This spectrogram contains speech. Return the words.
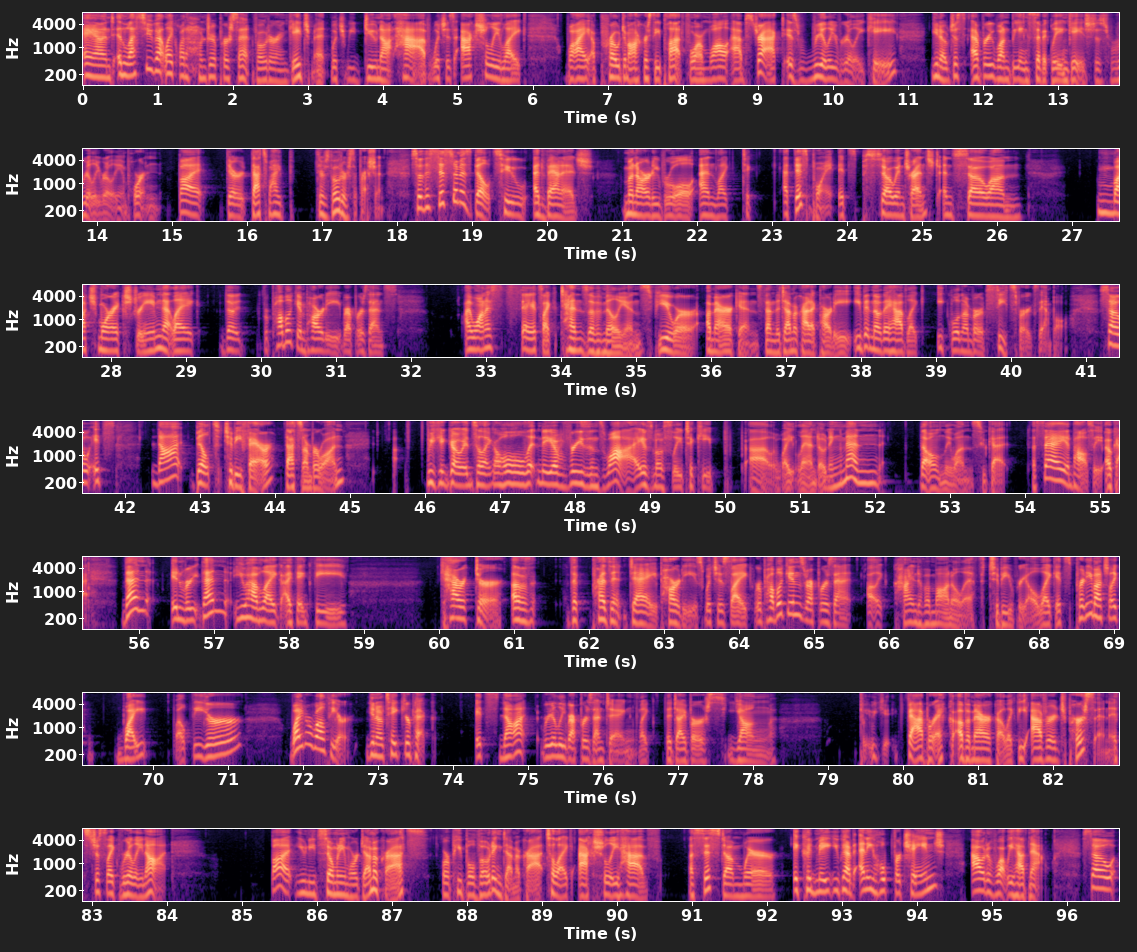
And unless you got like 100% voter engagement, which we do not have, which is actually like why a pro democracy platform, while abstract, is really, really key. You know, just everyone being civically engaged is really, really important. But there, that's why there's voter suppression. So the system is built to advantage minority rule and like to at this point it's so entrenched and so um much more extreme that like the Republican Party represents, I want to say it's like tens of millions fewer Americans than the Democratic Party, even though they have like equal number of seats, for example. So it's not built to be fair. That's number one. We could go into like a whole litany of reasons why, is mostly to keep uh, white landowning men the only ones who get a say in policy. Okay. Then in re- then you have like I think the character of the present day parties, which is like Republicans represent uh, like kind of a monolith to be real. Like it's pretty much like white, wealthier, white or wealthier, you know, take your pick. It's not really representing like the diverse young fabric of America, like the average person. It's just like really not. But you need so many more Democrats or people voting Democrat to like actually have a system where it could make you could have any hope for change out of what we have now. So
